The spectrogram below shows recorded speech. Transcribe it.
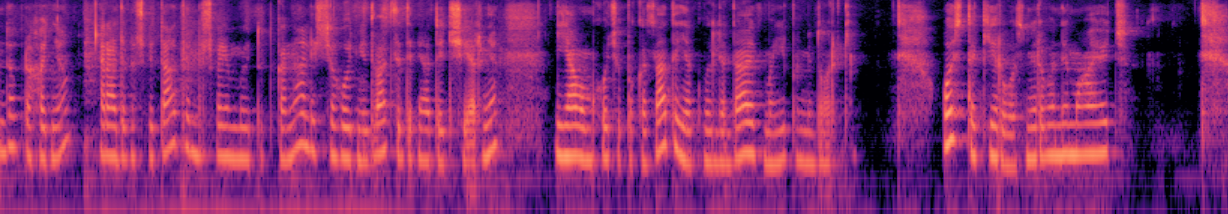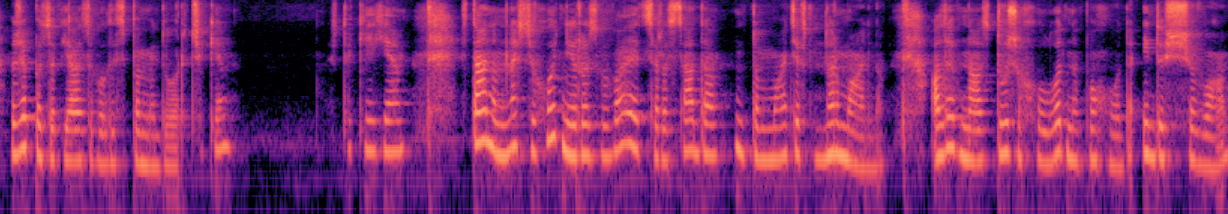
Доброго дня! Рада вас вітати на своєму YouTube каналі. Сьогодні 29 червня і я вам хочу показати, як виглядають мої помідорки. Ось такі розміри вони мають. Вже позав'язувались помідорчики. Ось такі є. Станом на сьогодні розвивається розсада ну, томатів нормально, але в нас дуже холодна погода і дощова,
